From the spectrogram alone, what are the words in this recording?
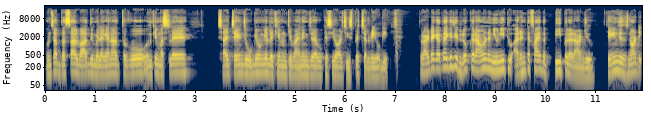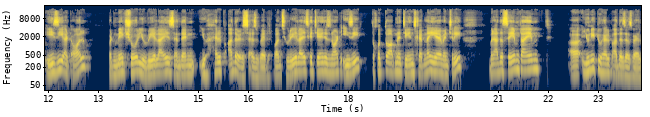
उनसे आप दस साल बाद भी मिलेंगे ना तो वो उनके मसले शायद चेंज हो गए होंगे, लेकिन उनकी वाइनिंग जो है वो किसी और चीज़ पे चल रही होगी। तो राइटर कहता है कि जी look around and you need to identify the people around you change is not easy at all but make sure you realize and then you help others as well once you realize कि चेंज इज़ नॉट ईजी तो खुद तो आपने चेंज करना ही है eventually but at the same time you need to help others as well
